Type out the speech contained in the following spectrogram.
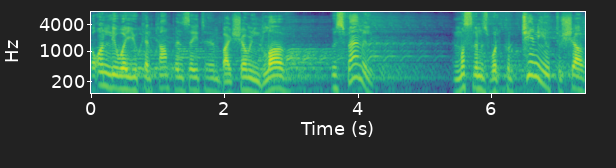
the only way you can compensate him by showing love to his family. And Muslims will continue to show,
